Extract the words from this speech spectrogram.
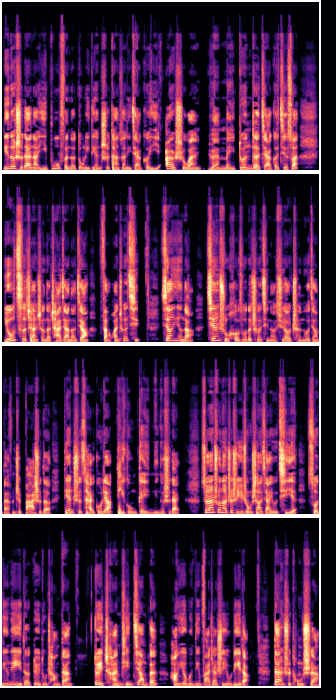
宁德时代呢一部分的动力电池碳酸锂价格以二十万元每吨的价格结算，由此产生的差价呢将返还车企。相应的，签署合作的车企呢需要承诺将百分之八十的电池采购量提供给宁德时代。虽然说呢，这是一种上下游企业锁定利益的对赌长单。对产品降本、行业稳定发展是有利的，但是同时啊，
